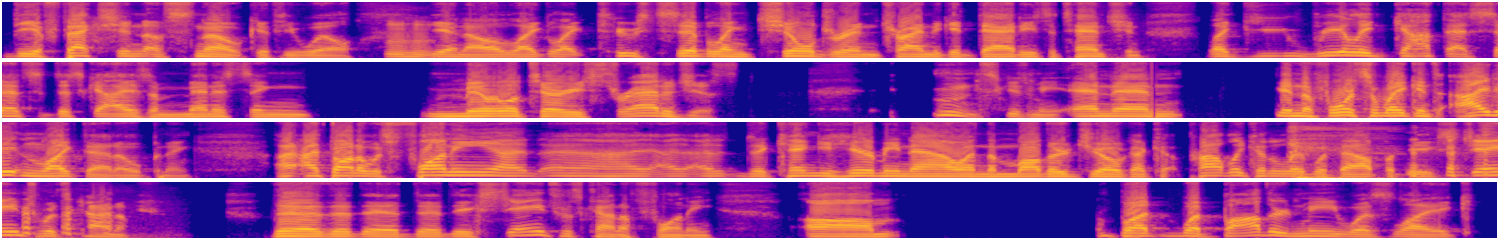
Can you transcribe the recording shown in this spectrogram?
the affection of Snoke, if you will. Mm-hmm. You know, like like two sibling children trying to get daddy's attention. Like you really got that sense that this guy is a menacing military strategist. Mm, excuse me. And then in the Force Awakens, I didn't like that opening. I, I thought it was funny. I, I, I, the "Can you hear me now?" and the mother joke, I c- probably could have lived without, but the exchange was kind of the the the the, the exchange was kind of funny. Um, but what bothered me was like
